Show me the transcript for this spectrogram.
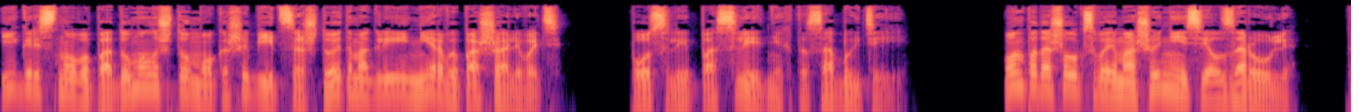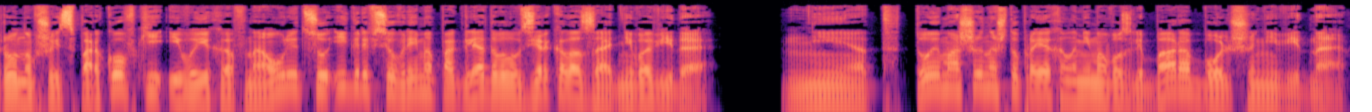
Игорь снова подумал, что мог ошибиться, что это могли и нервы пошаливать. После последних-то событий. Он подошел к своей машине и сел за руль. Тронувшись с парковки и выехав на улицу, Игорь все время поглядывал в зеркало заднего вида. Нет, той машины, что проехала мимо возле бара, больше не видно.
